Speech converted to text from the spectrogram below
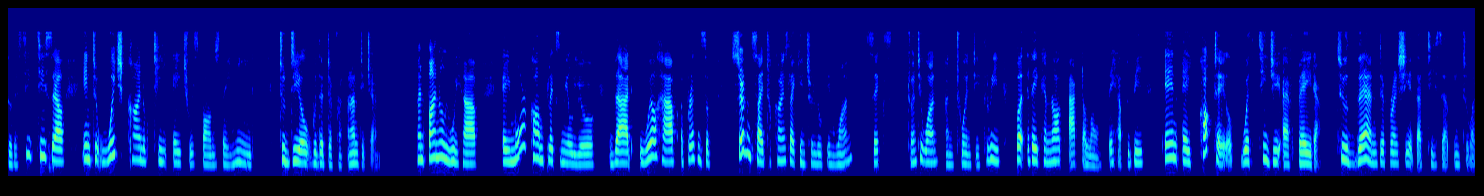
to the T cell into which kind of Th response they need to deal with a different antigen. And finally, we have a more complex milieu that will have a presence of certain cytokines like interleukin 1, 6, 21, and 23, but they cannot act alone. They have to be in a cocktail with TGF beta to then differentiate that T cell into a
